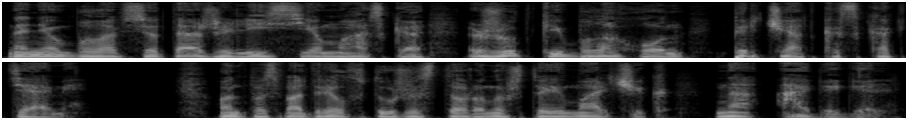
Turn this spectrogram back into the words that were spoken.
На нем была все та же лисья маска, жуткий балахон, перчатка с когтями. Он посмотрел в ту же сторону, что и мальчик, на Абигель.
